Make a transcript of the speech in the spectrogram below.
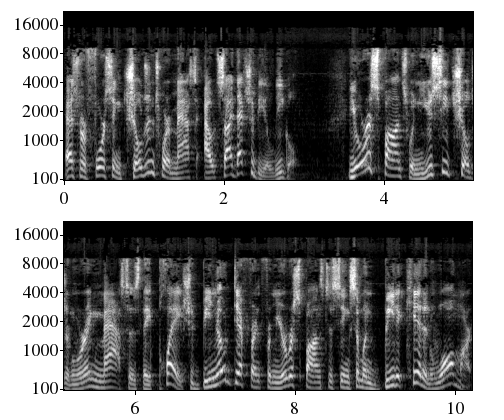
As for forcing children to wear masks outside, that should be illegal. Your response when you see children wearing masks as they play should be no different from your response to seeing someone beat a kid in Walmart.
